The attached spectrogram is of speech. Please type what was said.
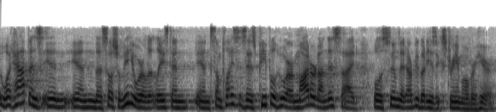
what happens in, in the social media world, at least, and in some places, is people who are moderate on this side will assume that everybody is extreme over here.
